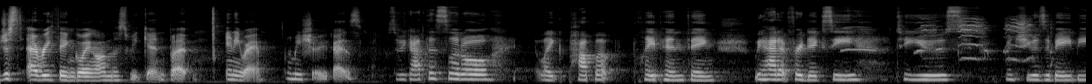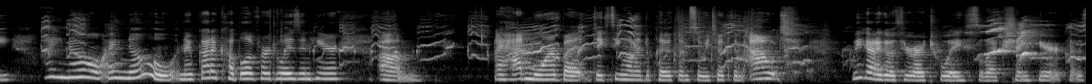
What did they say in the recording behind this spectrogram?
just everything going on this weekend. But anyway, let me show you guys. So we got this little like pop-up playpen thing. We had it for Dixie to use when she was a baby. I know, I know. And I've got a couple of her toys in here. Um, I had more, but Dixie wanted to play with them, so we took them out. We got to go through our toy selection here because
